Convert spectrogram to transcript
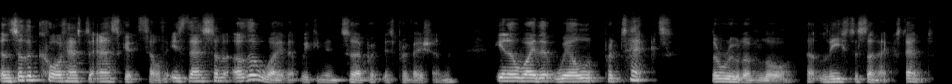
And so the court has to ask itself is there some other way that we can interpret this provision in a way that will protect the rule of law, at least to some extent?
